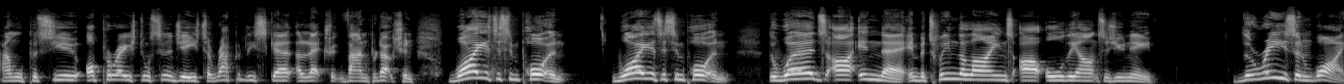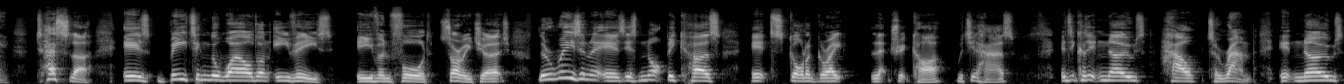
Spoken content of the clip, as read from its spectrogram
and will pursue operational synergies to rapidly scale electric van production. Why is this important? Why is this important? The words are in there. In between the lines are all the answers you need. The reason why Tesla is beating the world on EVs, even Ford, sorry, church, the reason it is, is not because it's got a great electric car, which it has, is because it knows how to ramp. It knows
